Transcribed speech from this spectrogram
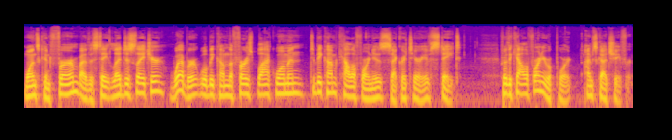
Once confirmed by the state legislature, Weber will become the first black woman to become California's Secretary of State. For the California Report, I'm Scott Shafer.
